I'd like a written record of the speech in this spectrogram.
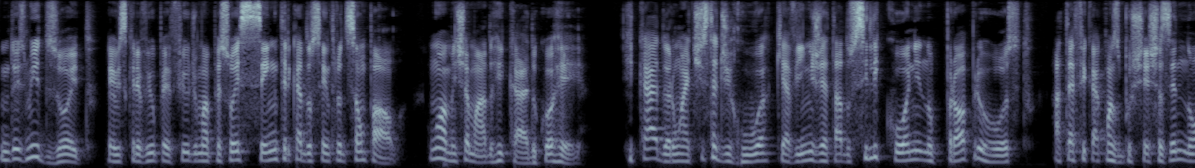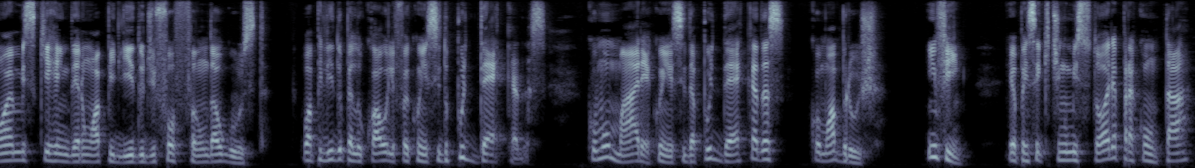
Em 2018, eu escrevi o perfil de uma pessoa excêntrica do centro de São Paulo, um homem chamado Ricardo Correia. Ricardo era um artista de rua que havia injetado silicone no próprio rosto até ficar com as bochechas enormes que renderam o apelido de Fofão da Augusta. O apelido pelo qual ele foi conhecido por décadas, como Mari é conhecida por décadas como a bruxa. Enfim, eu pensei que tinha uma história para contar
